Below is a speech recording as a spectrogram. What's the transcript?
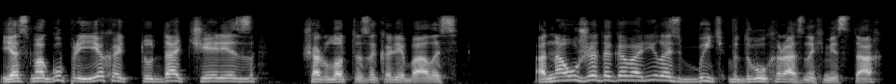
Я смогу приехать туда через...» Шарлотта заколебалась. Она уже договорилась быть в двух разных местах,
